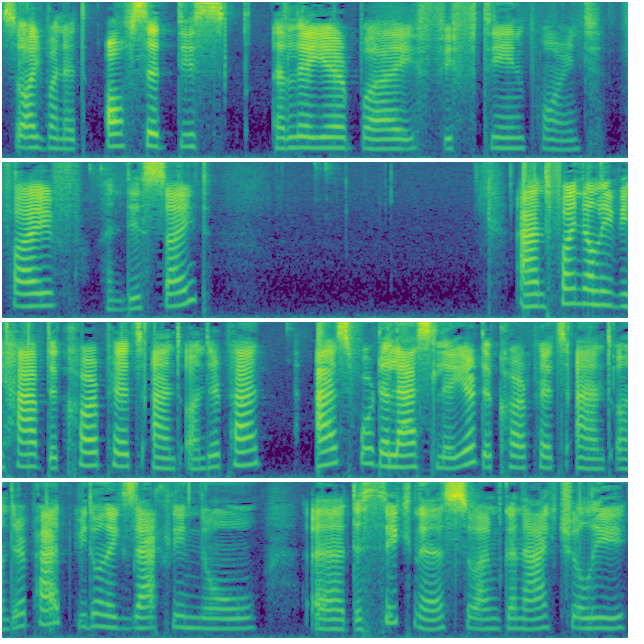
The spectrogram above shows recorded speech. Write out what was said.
so I want to offset this layer by 15.5 on this side. And finally, we have the carpet and underpad. As for the last layer, the carpet and underpad, we don't exactly know uh, the thickness, so I'm gonna actually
